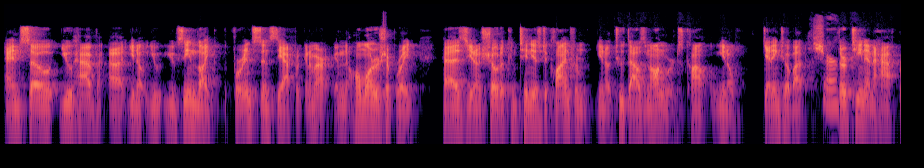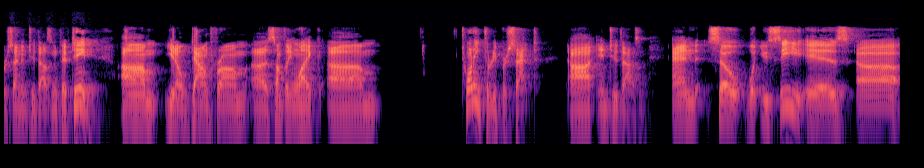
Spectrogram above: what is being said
And so you have, uh, you know, you, you've seen like, for instance, the African American home ownership rate has, you know, showed a continuous decline from, you know, 2000 onwards, you know, getting to about sure. 13.5% in 2015, um, you know, down from uh, something like um, 23% uh, in 2000. And so what you see is uh,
